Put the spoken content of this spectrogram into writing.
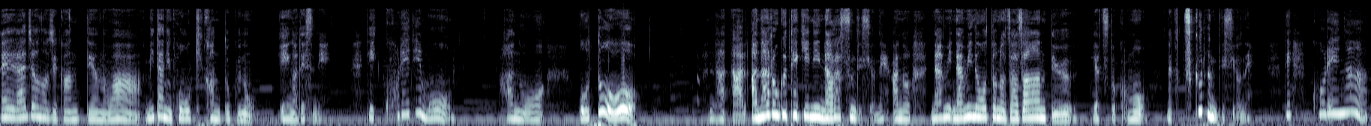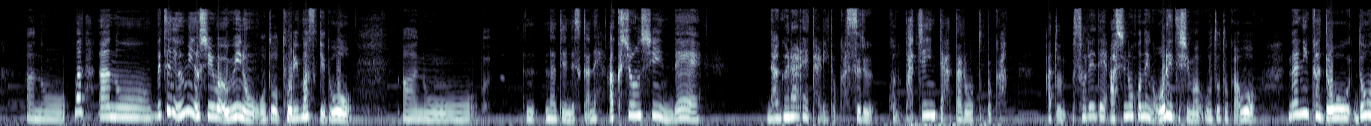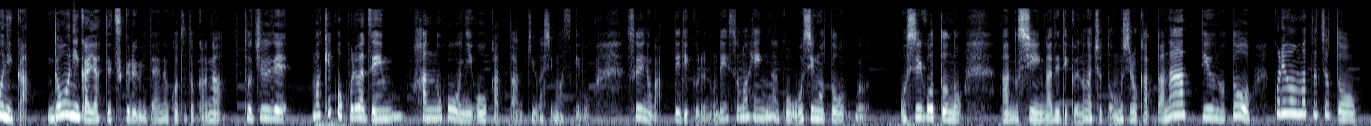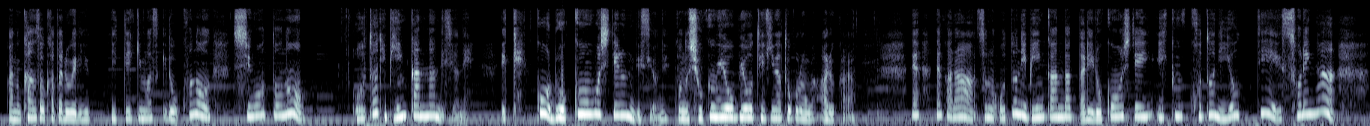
えー、ラジオの時間っていうのは三谷幸喜監督の映画ですね。でこれでもあの音をアナログ的に鳴らすんですよね。あの波波の音のザザーンっていうやつとかもなんか作るんですよね。でこれがあの、まあ、の、別に海のシーンは海の音を取りますけど、あの、なんて言うんですかね、アクションシーンで殴られたりとかする、このバチンって当たる音とか、あと、それで足の骨が折れてしまう音とかを、何かどう、どうにか、どうにかやって作るみたいなこととかが途中でまあ結構これは前半の方に多かった気がしますけどそういうのが出てくるのでその辺がこうお仕事お仕事のあのシーンが出てくるのがちょっと面白かったなっていうのとこれはまたちょっとあの感想を語る上で言って言っていきますけどこの仕事の音に敏感なんですよね。で結構録音をしてるんですよねこの職業病的なところがあるから。でだからその音に敏感だったり録音していくことによってそれが、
